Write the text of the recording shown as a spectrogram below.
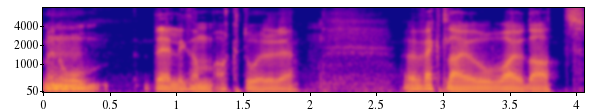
men Mm. hun, det liksom aktor eh, vektla jo, var jo da at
